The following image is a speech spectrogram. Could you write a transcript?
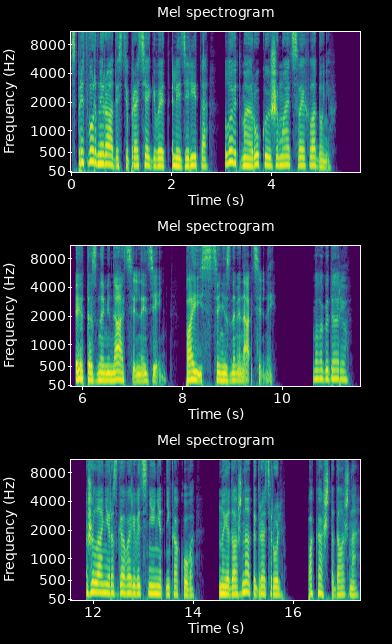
С притворной радостью протягивает леди Рита, ловит мою руку и сжимает в своих ладонях. «Это знаменательный день, поистине знаменательный!» «Благодарю», Желания разговаривать с ней нет никакого, но я должна отыграть роль. Пока что должна.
